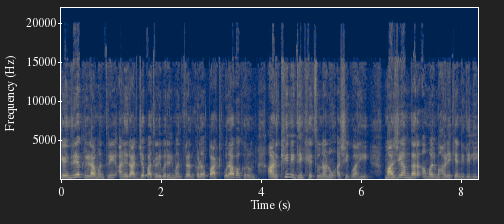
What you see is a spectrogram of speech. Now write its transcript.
केंद्रीय क्रीडा मंत्री आणि राज्य पातळीवरील मंत्र्यांकडे पाठपुरावा करून आणखी निधी खेचून आणू अशी ग्वाही माजी आमदार अमल महाडिक यांनी दिली.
